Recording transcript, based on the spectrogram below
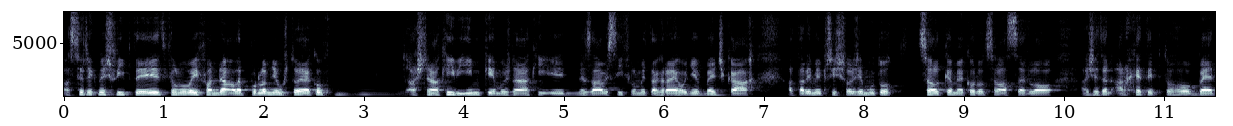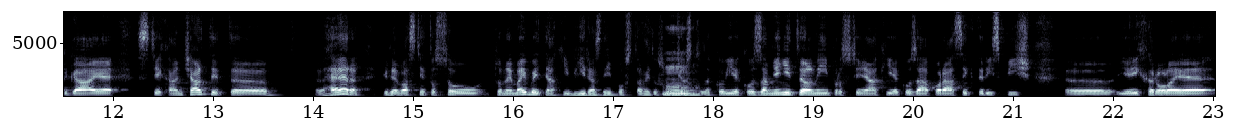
asi řekneš líp ty, filmový fanda, ale podle mě už to je jako až nějaký výjimky, možná nějaký i nezávislý filmy, tak hraje hodně v Bčkách. A tady mi přišlo, že mu to celkem jako docela sedlo a že ten archetyp toho bad guy z těch Uncharted eh, her, kde vlastně to jsou, to nemají být nějaký výrazný postavy, to jsou hmm. často takový jako zaměnitelný prostě nějaký jako záporáci, který spíš uh, jejich role je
